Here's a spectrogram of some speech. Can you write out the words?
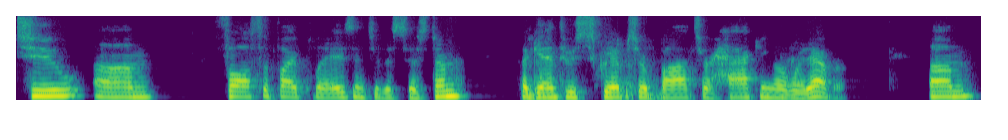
to um, falsify plays into the system, again, through scripts or bots or hacking or whatever. Um,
